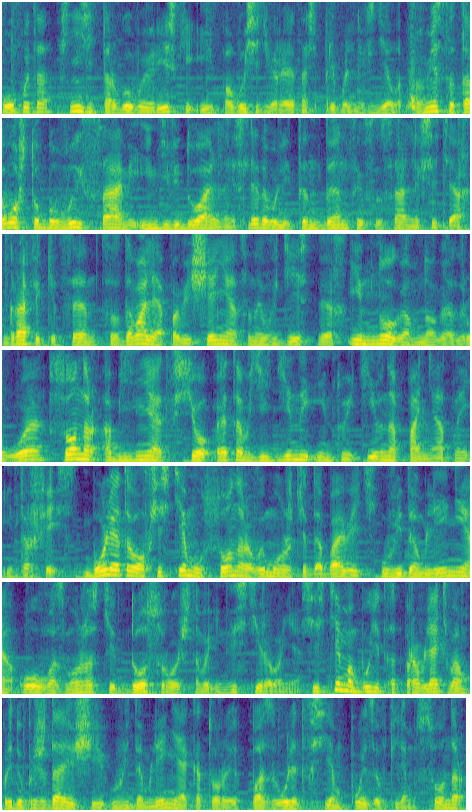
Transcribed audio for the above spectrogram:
опыта снизить торговые риски и повысить вероятность прибыльных сделок. Вместо того, чтобы вы сами индивидуально исследовали тенденции в социальных сетях, графики цен, создавали оповещения о ценовых действиях и много-много другое, Sonar объединяет все это в единый интуитивно понятный интерфейс. Более того, в систему Sonar вы можете добавить уведомления уведомления о возможности досрочного инвестирования. Система будет отправлять вам предупреждающие уведомления, которые позволят всем пользователям Sonar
